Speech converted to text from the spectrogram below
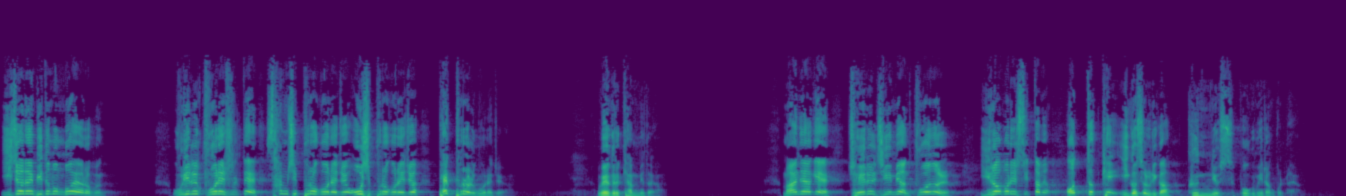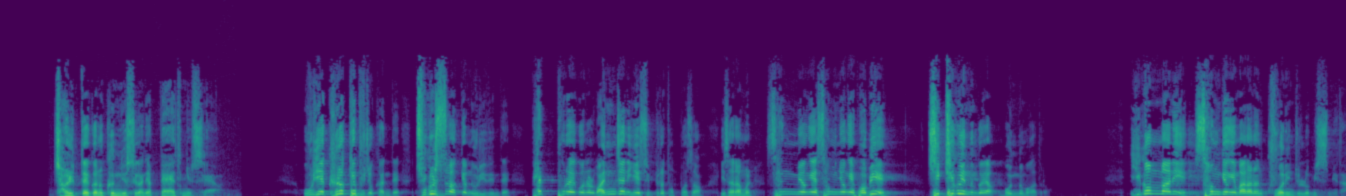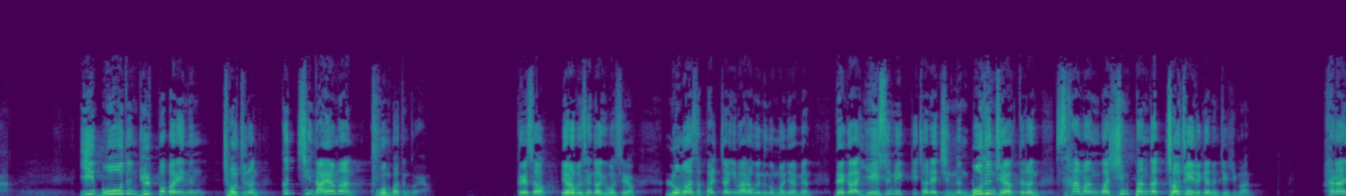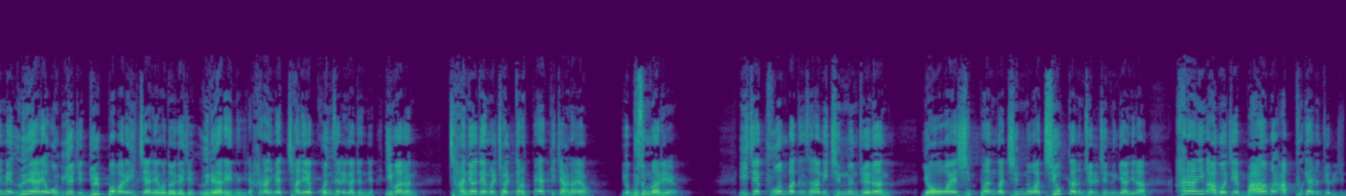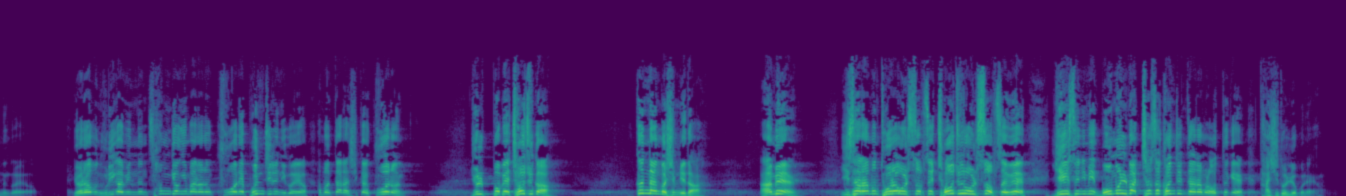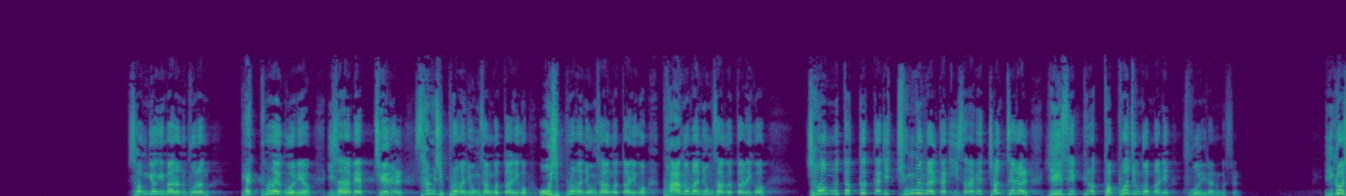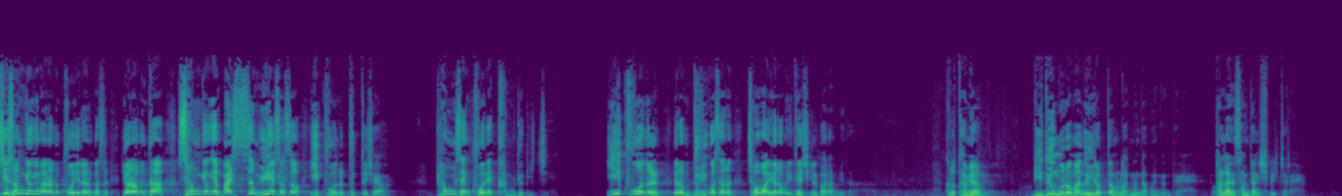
이전의 믿음은 뭐예요, 여러분? 우리를 구원해 주실 때30% 구원해 줘요? 50% 구원해 줘요? 100%를 구원해 줘요? 왜 그렇게 합니다요? 만약에 죄를 지으면 구원을 잃어버릴 수 있다면 어떻게 이것을 우리가 굿뉴스, 복음이라고 불러요? 절대 그거는 굿뉴스가 아니라 배드뉴스예요. 우리의 그렇게 부족한데 죽을 수밖에 없는 우리들인데 100%의 권을 완전히 예수 피로 덮어서 이 사람을 생명의 성령의 법이 지키고 있는 거예요. 못 넘어가도록. 이것만이 성경이 말하는 구원인 줄로 믿습니다. 이 모든 율법 아래 있는 저주는 끝이 나야만 구원받은 거예요. 그래서 여러분 생각해 보세요. 로마서 8장이 말하고 있는 건 뭐냐면 내가 예수 믿기 전에 짓는 모든 죄악들은 사망과 심판과 저주에 이르게 하는 죄지만 하나님의 은혜 아래 옮겨진 율법 아래 있지 아니하고 너희가 이제 은혜 아래 있느니라. 하나님의 자녀의 권세를 가졌느냐. 이 말은 자녀됨을 절대로 빼앗기지 않아요. 이거 무슨 말이에요? 이제 구원받은 사람이 짓는 죄는 여호와의 심판과 진노와 지옥 가는 죄를 짓는 게 아니라 하나님 아버지의 마음을 아프게 하는 죄를 짓는 거예요. 여러분 우리가 믿는 성경이 말하는 구원의 본질은 이거예요. 한번 따라 하실까요? 구원은 율법의 저주가 끝난 것입니다. 아멘. 이 사람은 돌아올 수 없어요. 저주로 올 수 없어요. 왜? 예수님이 몸을 바쳐서 건진 사람을 어떻게 다시 돌려보내요? 성경이 말하는 구원은 100%의 구원이에요. 이 사람의 죄를 30%만 용서한 것도 아니고 50%만 용서한 것도 아니고 과거만 용서한 것도 아니고 처음부터 끝까지 죽는 날까지 이 사람의 전체를 예수의 피로 덮어준 것만이 구원이라는 것을 이것이 성경이 말하는 구원이라는 것을 여러분 다 성경의 말씀 위에 서서 이 구원을 붙드셔야 평생 구원의 감격이 있지. 이 구원을 여러분 누리고 사는 저와 여러분이 되시길 바랍니다. 그렇다면 믿음으로만 의롭다함을 받는다고 했는데 갈라디 3장 11절에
